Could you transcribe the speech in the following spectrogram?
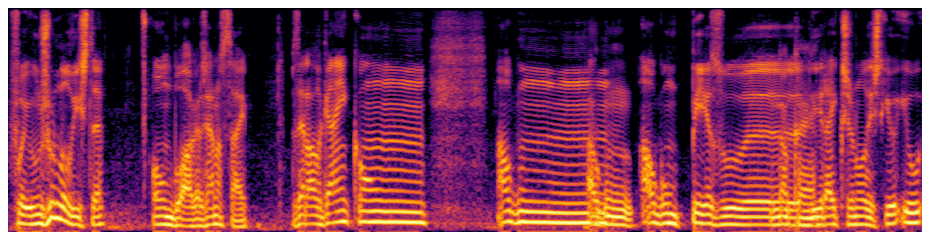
foi um jornalista ou um blogger, já não sei, mas era alguém com algum, Algum- algum peso eh, Ok. de direito jornalístico. Eu, eu,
